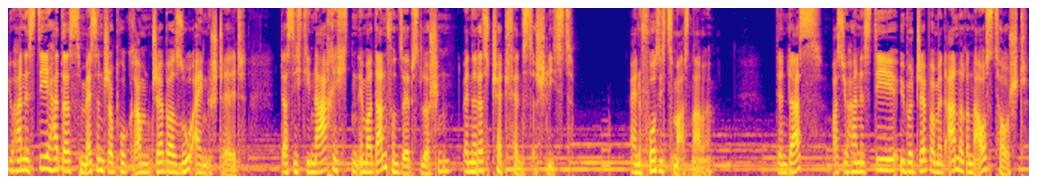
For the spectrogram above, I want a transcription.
Johannes D. hat das Messenger-Programm Jabber so eingestellt, dass sich die Nachrichten immer dann von selbst löschen, wenn er das Chatfenster schließt. Eine Vorsichtsmaßnahme. Denn das, was Johannes D. über Jabber mit anderen austauscht,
